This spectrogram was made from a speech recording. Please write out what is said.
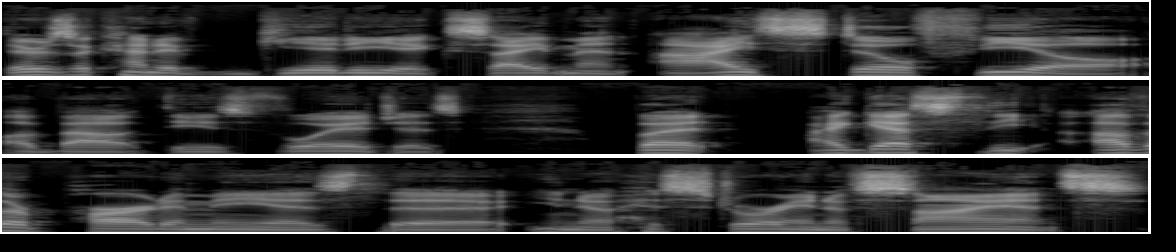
there's a kind of giddy excitement I still feel about these voyages. But I guess the other part of me is the, you know, historian of science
